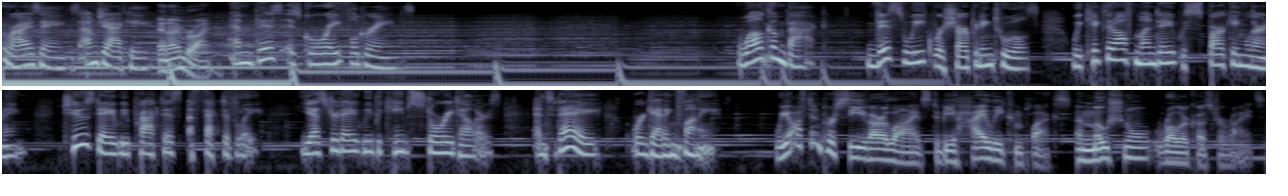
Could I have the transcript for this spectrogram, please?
risings. I'm Jacqui. And I'm Bryan. And this is Grateful Grains. Welcome back. This week, we're sharpening tools. We kicked it off Monday with sparking learning. Tuesday, we practice effectively. Yesterday, we became storytellers. And today, we're getting funny. We often perceive our lives to be highly complex, emotional roller coaster rides,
